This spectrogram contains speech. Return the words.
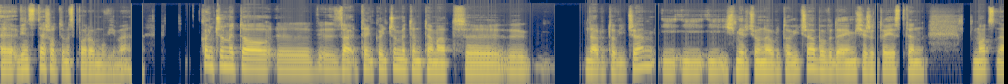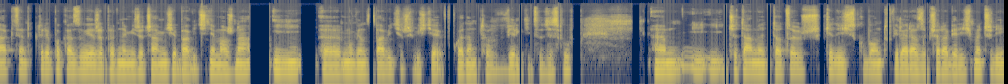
E, więc też o tym sporo mówimy. Kończymy to, y, ten, kończymy ten temat y, Narutowiczem i, i, i śmiercią Narutowicza, bo wydaje mi się, że to jest ten mocny akcent, który pokazuje, że pewnymi rzeczami się bawić nie można i e, mówiąc bawić, oczywiście wkładam to w wielki cudzysłów. I, I, czytamy to, co już kiedyś z Kubą tu wiele razy przerabialiśmy, czyli e,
